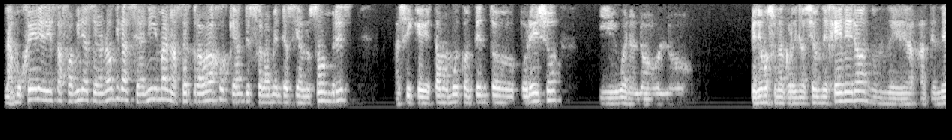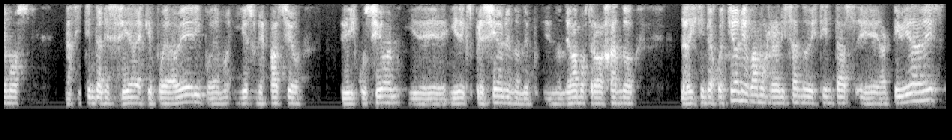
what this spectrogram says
las mujeres de esas familias aeronáuticas se animan a hacer trabajos que antes solamente hacían los hombres, así que estamos muy contentos por ello. Y bueno, lo, tenemos una coordinación de género donde atendemos las distintas necesidades que pueda haber y podemos y es un espacio de discusión y de, y de expresión en donde, en donde vamos trabajando las distintas cuestiones, vamos realizando distintas eh, actividades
